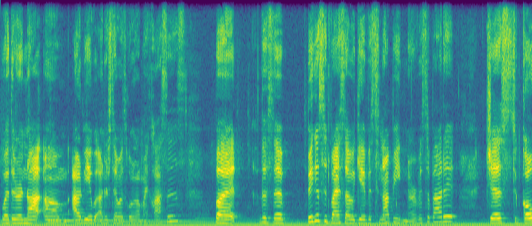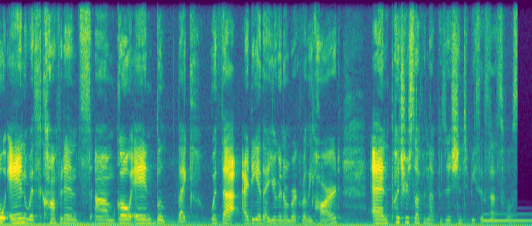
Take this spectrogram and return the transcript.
whether or not um, I would be able to understand what's going on in my classes. But the, the biggest advice I would give is to not be nervous about it. Just go in with confidence, um, go in like with that idea that you're gonna work really hard and put yourself in that position to be successful.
